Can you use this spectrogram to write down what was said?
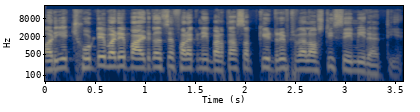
और ये छोटे बड़े पार्टिकल से फ़र्क नहीं पड़ता, सबकी ड्रिफ्ट वेलोसिटी सेम ही रहती है।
